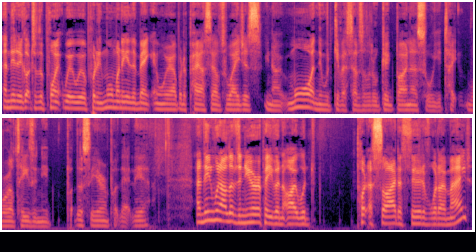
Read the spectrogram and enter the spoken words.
And then it got to the point where we were putting more money in the bank and we were able to pay ourselves wages, you know, more, and then we'd give ourselves a little gig bonus, or you'd take royalties and you'd put this there and put that there. And then when I lived in Europe, even I would put aside a third of what I made.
